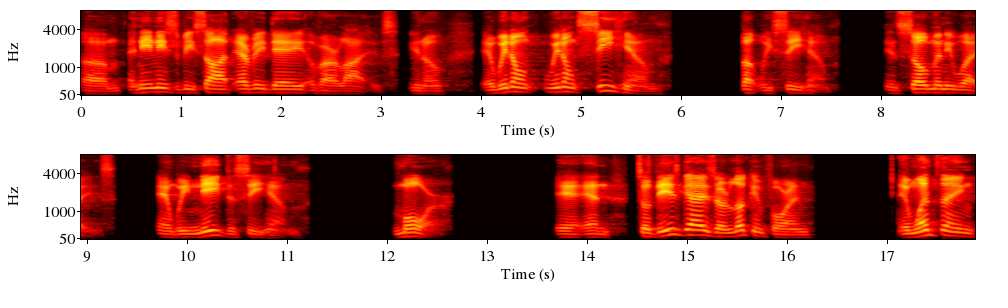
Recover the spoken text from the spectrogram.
um, and he needs to be sought every day of our lives, you know. And we don't, we don't see him, but we see him in so many ways. And we need to see him more. And, and so these guys are looking for him. And one thing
